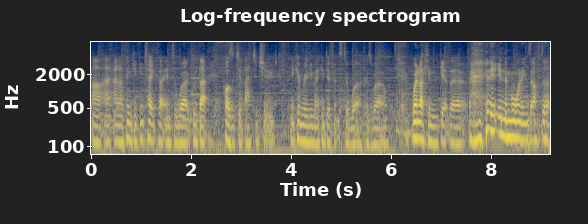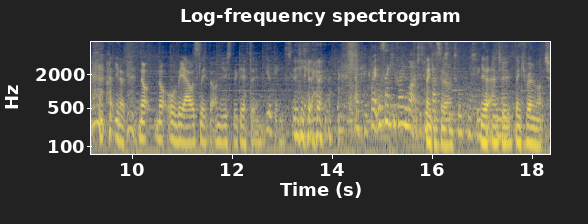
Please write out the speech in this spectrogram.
Uh, and I think if you take that into work with that positive attitude, it can really make a difference to work as well. When I can get there in the mornings after, you know, not, not all the hours sleep that I'm used to getting. You're getting used to it. Yeah. okay, great. Well, thank you very much. It's been thank fascinating you, talking to you. Yeah, thank and you. Thank you very much.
